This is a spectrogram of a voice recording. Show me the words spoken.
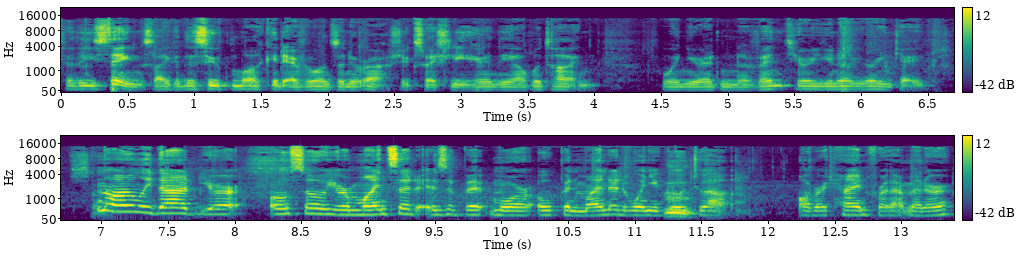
to these things. Like at the supermarket, everyone's in a rush, especially here in the Albert Heijn. When you're at an event, you're you know you're engaged. So. Not only that, your also your mindset is a bit more open minded when you go to Al- Albert Heijn, for that matter.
